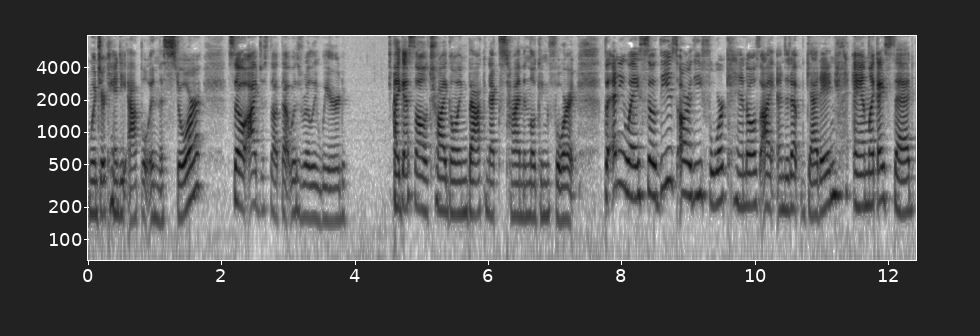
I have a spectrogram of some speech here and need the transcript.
winter candy apple in the store. So I just thought that was really weird. I guess I'll try going back next time and looking for it. But anyway, so these are the four candles I ended up getting. And like I said,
